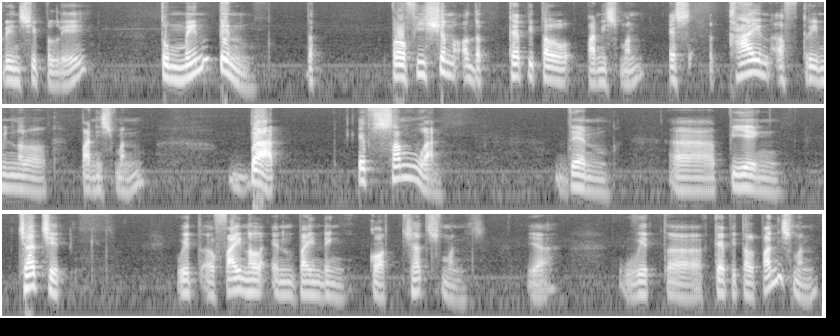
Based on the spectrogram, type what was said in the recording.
principally to maintain the provision on the capital punishment as a kind of criminal punishment, but if someone then uh, being judged with a final and binding court judgment, yeah, with uh, capital punishment,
